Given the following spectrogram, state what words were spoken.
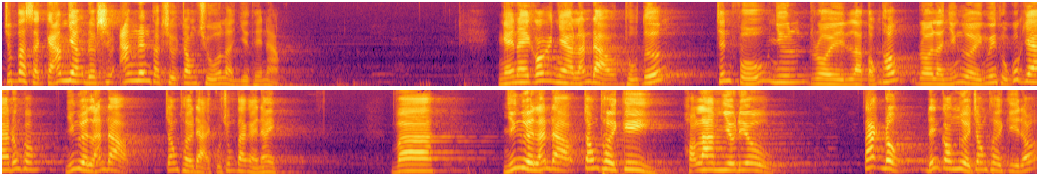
chúng ta sẽ cảm nhận được sự an ninh thật sự trong Chúa là như thế nào. Ngày nay có các nhà lãnh đạo, thủ tướng, chính phủ như rồi là tổng thống, rồi là những người nguyên thủ quốc gia đúng không? Những người lãnh đạo trong thời đại của chúng ta ngày nay. Và những người lãnh đạo trong thời kỳ họ làm nhiều điều tác động đến con người trong thời kỳ đó.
